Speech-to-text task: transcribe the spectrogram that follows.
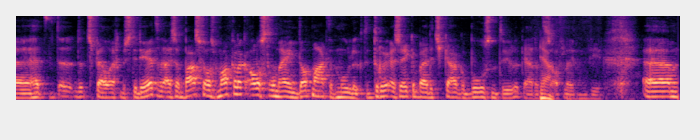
het, het spel echt bestudeert. Hij zegt, basketbal is makkelijk, alles eromheen, dat maakt het moeilijk. De druk, zeker bij de Chicago Bulls natuurlijk, ja, dat is aflevering 4. Ehm,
